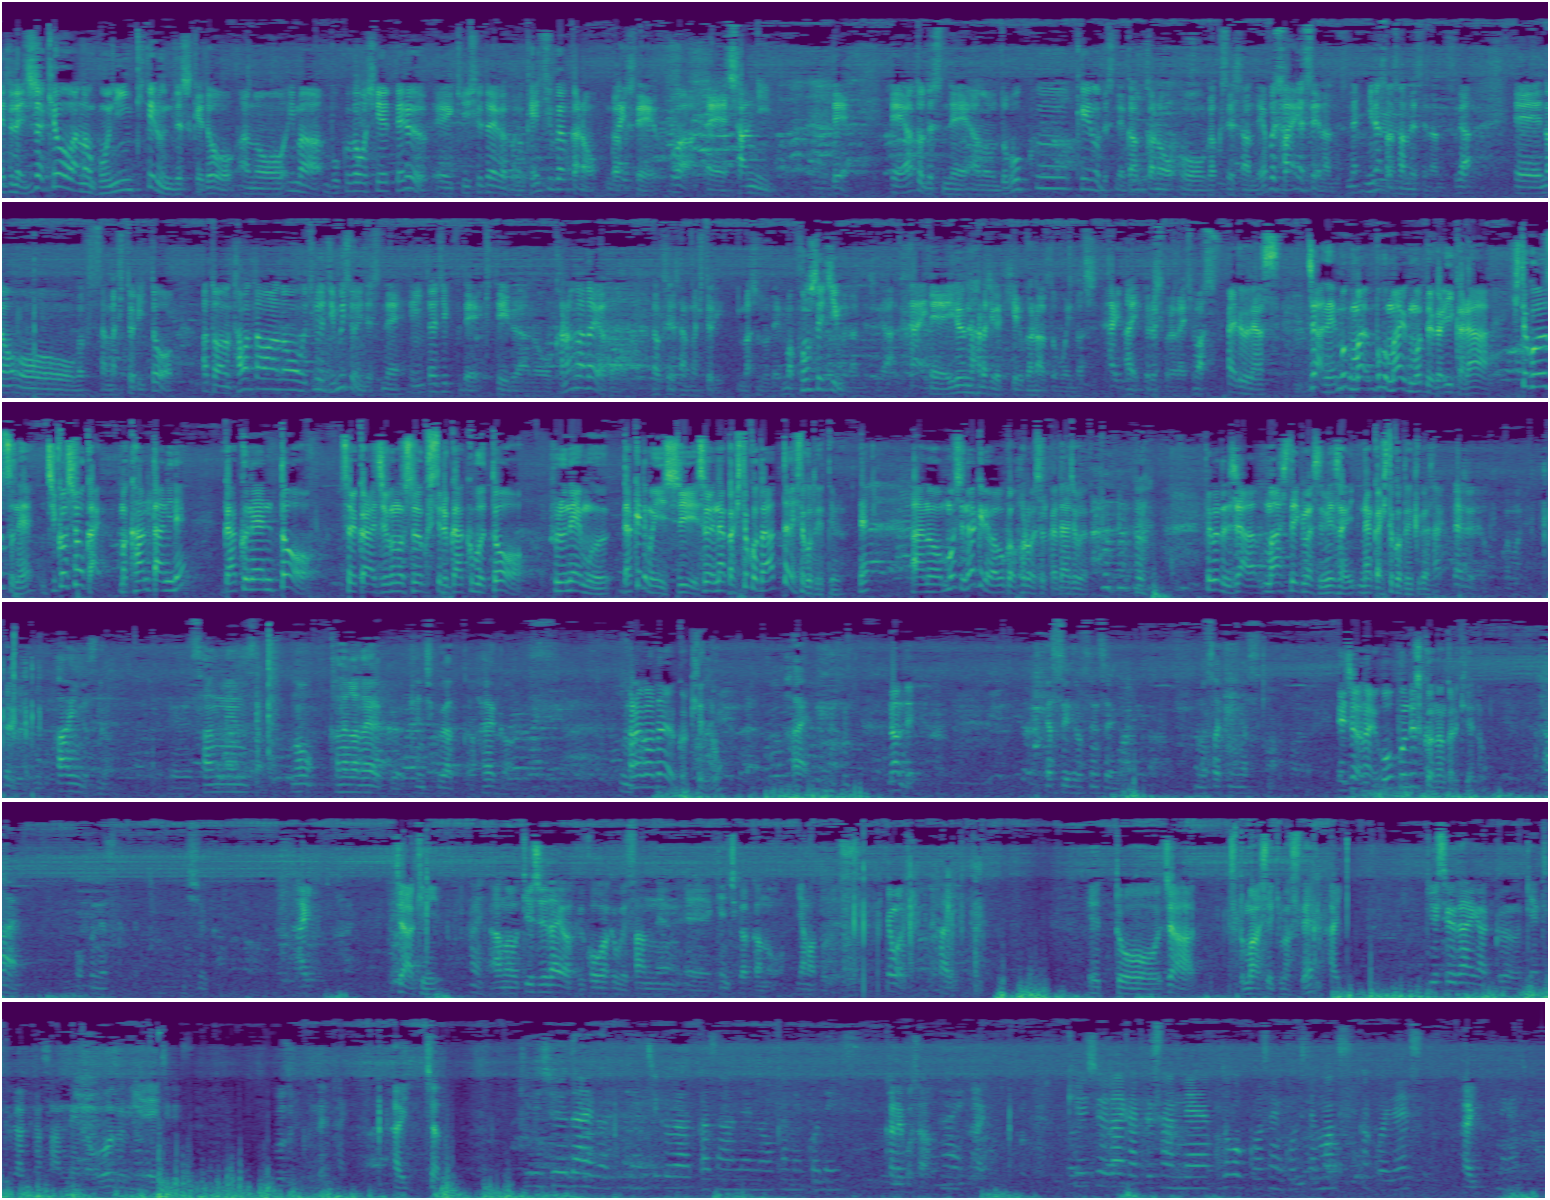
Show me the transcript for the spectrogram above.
えっとね、実は今日あの5人来てるんですけどあの今僕が教えてる、えー、九州大学の建築学科の学生は、はい、えー、3人でえー、あとですねあの土木系のですね学科の学生さんでやっぱり3年生なんですね、はい、皆さん3年生なんですが、えー、の学生さんが1人とあとあのたまたまあのうちの事務所にですねインターンシップで来ているあの神奈川大学の学生さんが1人いますので、まあ、混成チームなんですが、はい。えー、いろんな話が聞けるかなと思います、はい、はい、よろしくお願いします。ありがとうございます。じゃあね僕,、ま、僕マイク持ってるからいいから一言ずつね自己紹介、まあ、簡単にね学年とそれから自分の所属している学部とフルネームだけでもいいしそれなんか一言あったら一言言ってみる、ね、あのもしなければ僕はフォローするから大丈夫だから。ということでじゃあ回していきます。皆さん何か一言言ってください。大丈夫だよこれまで大丈夫だよあいいんですか、えー、3年の神奈川大学建築学科早川神奈川大学から来てんの？はい。なんで？安弘先生がの作品が好きえじゃあ何？オープンデスクは何から来てんの？はい。オープンデスク2週間はい、はい、じゃあ君。はい。あの九州大学工学部3年、えー、建築学科の大和です。大和はい。えっとじゃあちょっと回していきますね。はい。九州大学建築学科3年の魚住英二です。魚住君ね。はい、はい、じゃあ。九州大学建築学科3年の金子です。金子さん。はい、はい、九州大学3年土木を専攻してます？かっこいいです。はい。お願いします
